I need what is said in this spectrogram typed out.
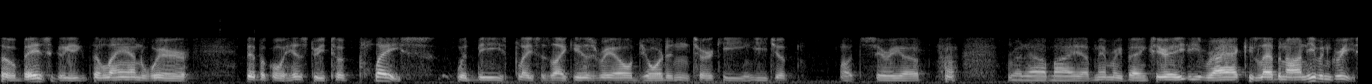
So basically, the land where biblical history took place would be places like Israel, Jordan, Turkey, Egypt, what Syria. Run out of my uh, memory banks here. Iraq, Lebanon, even Greece.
